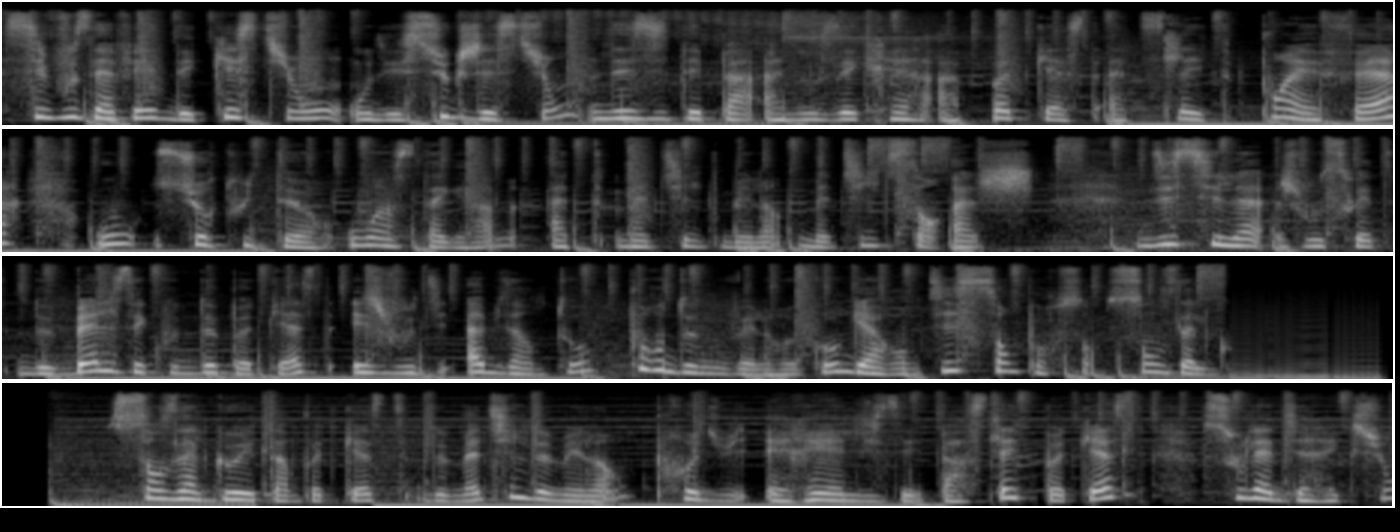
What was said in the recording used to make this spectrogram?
Si vous avez des questions ou des suggestions, n'hésitez pas à nous écrire à podcast@slate.fr ou sur Twitter ou Instagram at Mathilde Mélin, Mathilde sans H. D'ici là, je vous souhaite de belles écoutes de podcast et je vous dis à bientôt pour de nouvelles recos garanties 100% sans algo. Sans Algo est un podcast de Mathilde Mélin, produit et réalisé par Slate Podcast sous la direction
